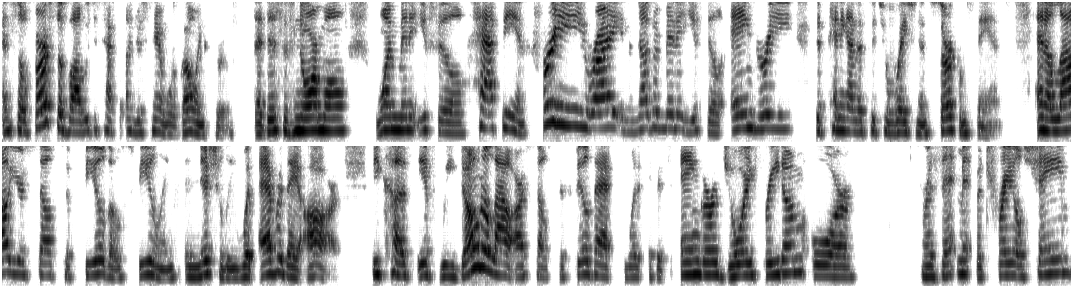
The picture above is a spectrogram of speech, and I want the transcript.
And so, first of all, we just have to understand what we're going through, that this is normal. One minute you feel happy and free, right? And another minute you feel angry, depending on the situation and circumstance. And allow yourself to feel those feelings initially, whatever they are. Because if we don't allow ourselves to feel that, if it's anger, joy, freedom, or resentment, betrayal, shame,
